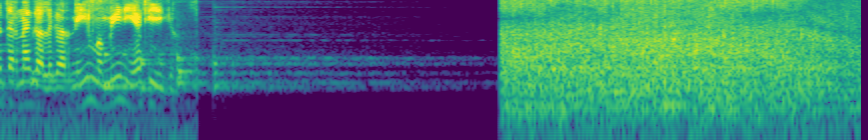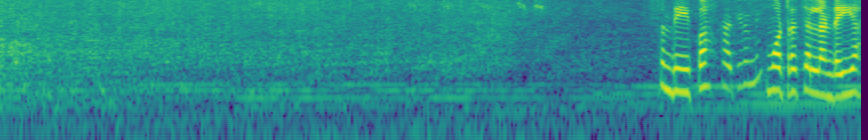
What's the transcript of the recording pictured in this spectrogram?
ਮੈਂ ਤੇਰੇ ਨਾਲ ਗੱਲ ਕਰਨੀ ਸੀ ਮੰਮੀ ਨਹੀਂ ਆ ਠੀਕ। ਸੰਦੀਪ ਹਾਂਜੀ ਮੰਮੀ? ਮੋਟਰ ਚੱਲਣ ਡਈ ਆ।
